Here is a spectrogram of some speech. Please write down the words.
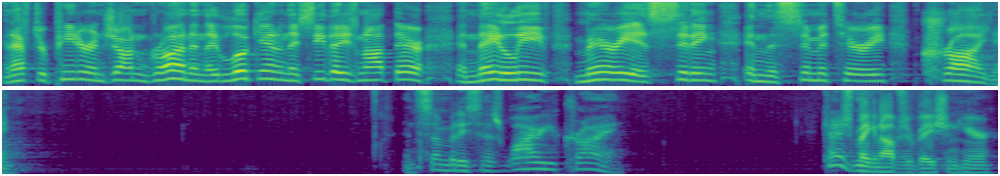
And after Peter and John run and they look in and they see that he's not there and they leave, Mary is sitting in the cemetery crying. And somebody says, Why are you crying? Can I just make an observation here?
